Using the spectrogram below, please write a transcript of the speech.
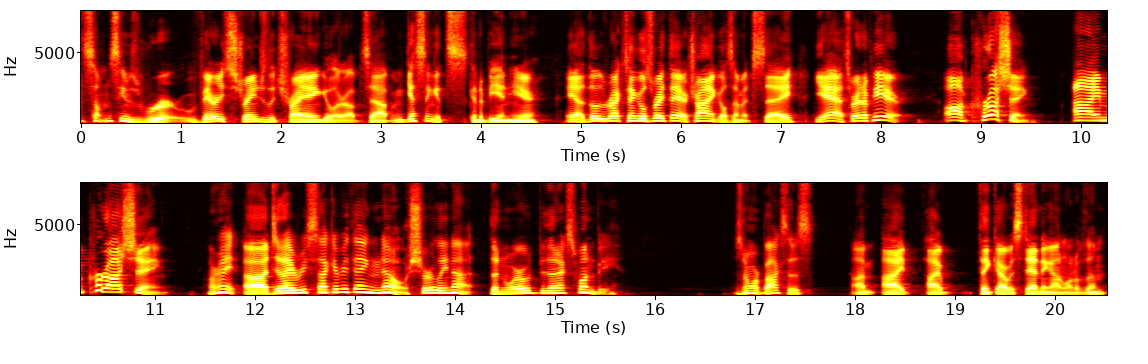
something seems very strangely triangular up top. I'm guessing it's going to be in here. Yeah, those rectangles right there. Triangles, I meant to say. Yeah, it's right up here. Oh, I'm crushing. I'm crushing. All right, uh, did I restock everything? No, surely not. Then where would be the next one be? There's no more boxes. I'm, I, I think I was standing on one of them.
